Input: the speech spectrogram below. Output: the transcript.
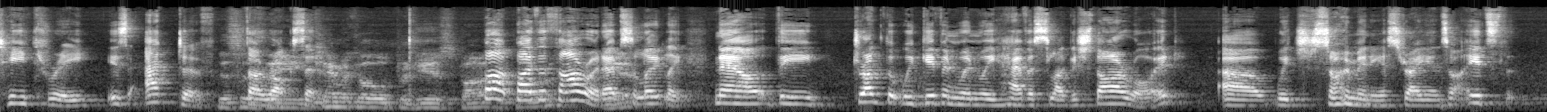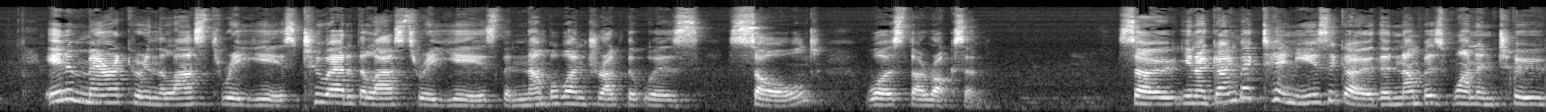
T3 is active this is thyroxine. the chemical produced by But by the thyroid, absolutely. Now, the drug that we're given when we have a sluggish thyroid, uh, which so many Australians are, it's in America in the last three years, two out of the last three years, the number one drug that was sold was thyroxine. So, you know, going back 10 years ago, the numbers one and two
